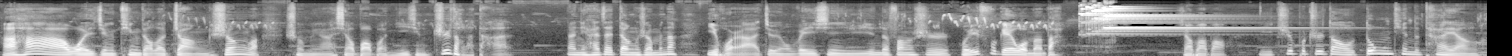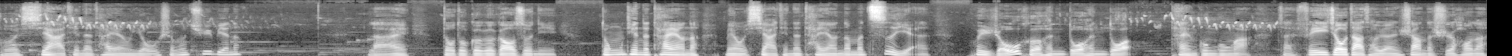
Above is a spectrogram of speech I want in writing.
啊哈！我已经听到了掌声了，说明啊，小宝宝你已经知道了答案。那你还在等什么呢？一会儿啊，就用微信语音的方式回复给我们吧。小宝宝，你知不知道冬天的太阳和夏天的太阳有什么区别呢？来，豆豆哥哥告诉你，冬天的太阳呢，没有夏天的太阳那么刺眼，会柔和很多很多。太阳公公啊，在非洲大草原上的时候呢，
